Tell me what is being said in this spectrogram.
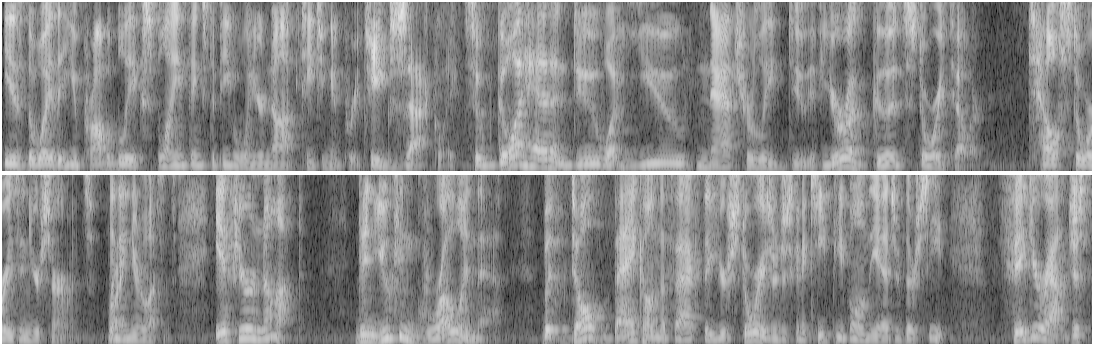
is the way that you probably explain things to people when you're not teaching and preaching. Exactly. So go ahead and do what you naturally do. If you're a good storyteller, tell stories in your sermons right. and in your lessons. If you're not, then you can grow in that but don't bank on the fact that your stories are just going to keep people on the edge of their seat. Figure out, just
